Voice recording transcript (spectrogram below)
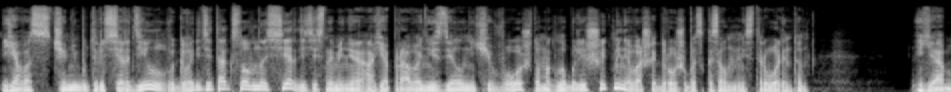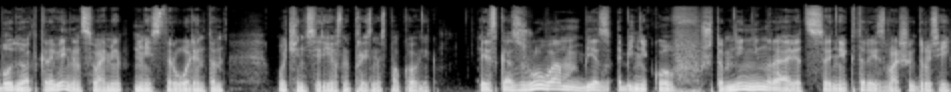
Я вас чем-нибудь рассердил? Вы говорите так, словно сердитесь на меня, а я, право, не сделал ничего, что могло бы лишить меня вашей дружбы», — сказал мистер Уоррентон. «Я буду откровенен с вами, мистер Уоррентон», — очень серьезно произнес полковник. «И скажу вам без обиняков, что мне не нравятся некоторые из ваших друзей».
